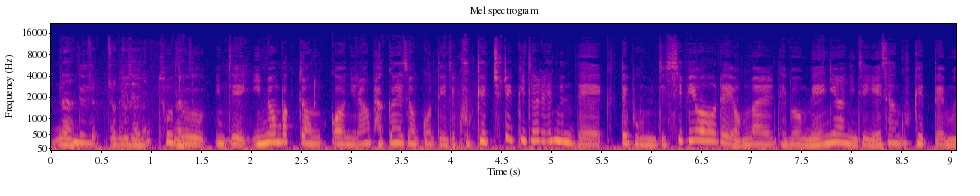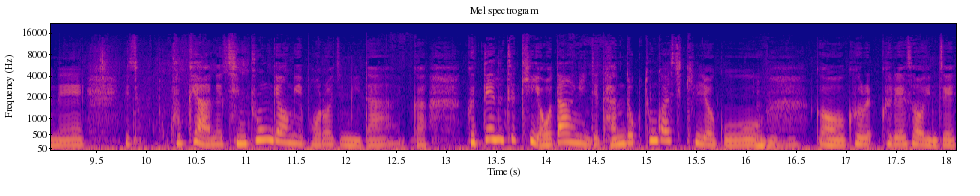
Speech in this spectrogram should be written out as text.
네. 네. 저, 정 기자님? 저도 이제 이명박 정권이랑 박근혜 정권 때 이제 국회 출입 기자를 했는데 그때 보면 이제 12월에 연말 되면 매년 이제 예산 국회 때문에 이제 국회 안에 진풍경이 벌어집니다. 그러니까 그때는 특히 여당이 이제 단독 통과시키려고 음. 어 그, 그래서 이제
